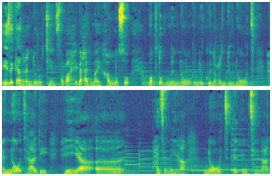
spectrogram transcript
إذا كان عنده روتين صباحي بعد ما يخلصه مطلوب منه إنه يكون عنده note. هال note هذه هي آه، حنسميها note الامتنان.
